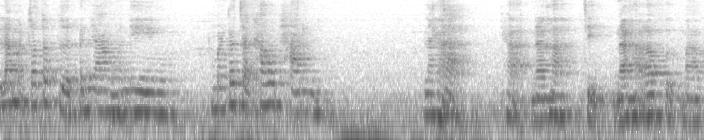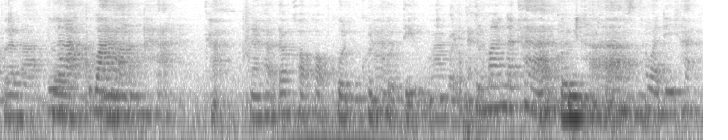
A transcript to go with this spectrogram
แล้วมันก็จะเกิดปัญญาของมันเอง มันก็จะเท่าทันนะคะ ค่ะนะคะ จิตนะคะ เราฝึกมาเพื่อละเพื่อละวางค่ะค่ะ นะคะ ต้องขอขอบคุณคุณครูติ๋วมากเลยขอบนะคุณคะ มากนะคะ ขอบคุณค่ะ สวัสดีค่ะ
